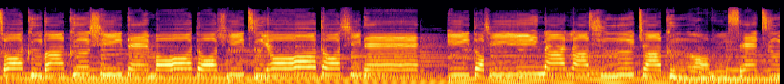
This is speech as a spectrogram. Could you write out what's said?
束縛してもっと必要として愛しいなら執着を見せず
